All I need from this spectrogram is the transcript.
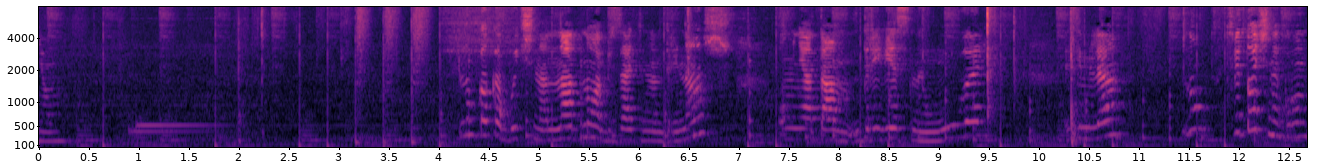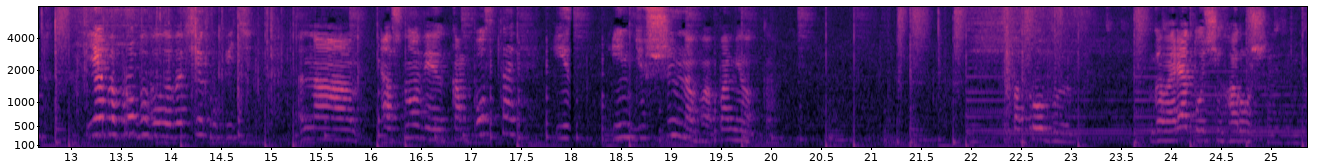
Начнем. Ну, как обычно, на дно обязательно дренаж. У меня там древесный уголь, земля, ну, цветочный грунт. Я попробовала вообще купить на основе компоста из индюшиного помета. Попробую. Говорят, очень хорошая земля.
